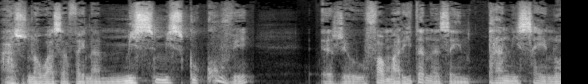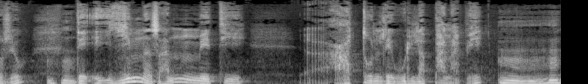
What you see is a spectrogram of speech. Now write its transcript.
azonao azavaina misimisy kokoa ve reo famaritana zay nitanisainao reo de inona zany no mety ataon'le olona mpanabe? Uhm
